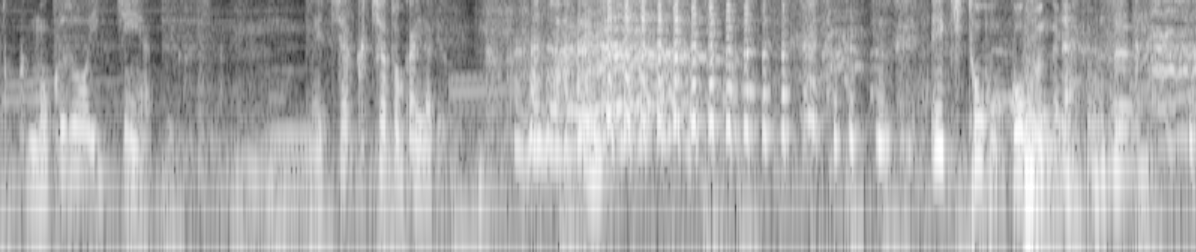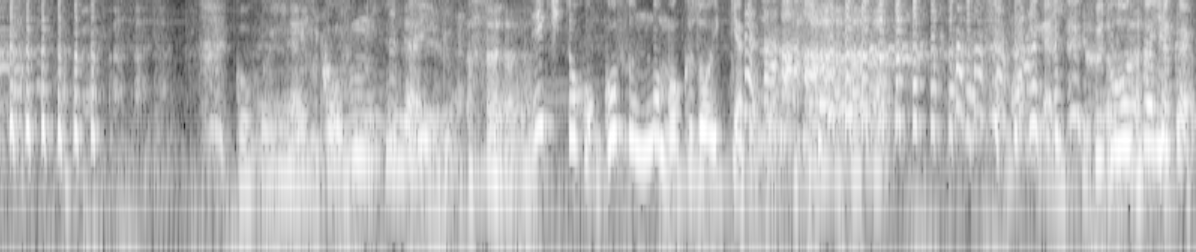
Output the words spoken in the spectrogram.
木木造一軒家っていう感じがね、めちゃくちゃ都会だけど。ね駅徒歩5分だけど。5分以内。5分以内。で駅徒歩5分の木造一軒家ってや何がいいつ不動産屋かよ。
